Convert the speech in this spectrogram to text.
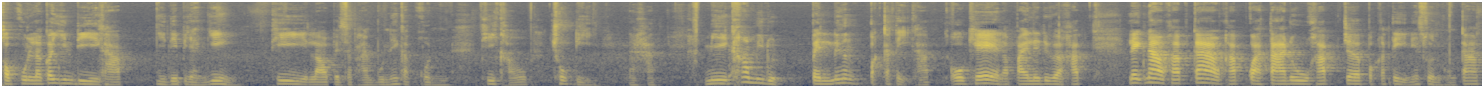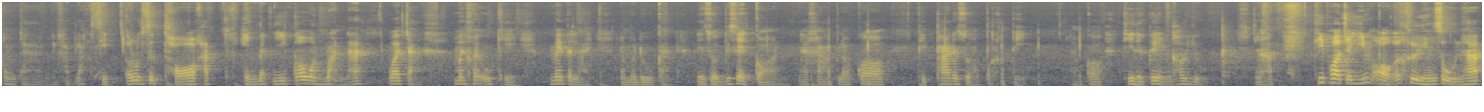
ขอบคุณแล้วก็ยินดีครับ ยินดีเป็นอย่างยิ่งที่เราเป็นสะพานบุญให้กับคนที่เขาโชคดีนะครับ มีเข้ามีดุดเป็นเรื่องปกติครับ โอเค เราไปเลยดีกว่าครับ เลขเน่าครับ 9 ครับกว่าตาดูครับ เจอปกติในส่วนของ 9 ตรงกลางนะครับหลักสิบก็รู้สึกท้อครับ เห็นแบบนี้ก็วันๆนะว่าจะไม่ค่อยโอเค ไม่เป็นไร เรามาดูกัน ในส่วนพิเศษก่อนนะครับ แล้วก็ผิดพลาดในส่วนของปกติ แล้วก็ที่เหลือก็ยังเข้าอยู่นะครับ ที่พอจะยิ้มออกก็คือเห็นศูนย์ครับ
